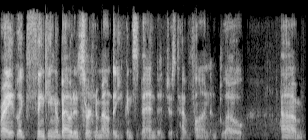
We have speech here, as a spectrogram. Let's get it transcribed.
Right? Like thinking about a certain amount that you can spend and just have fun and blow. Um,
